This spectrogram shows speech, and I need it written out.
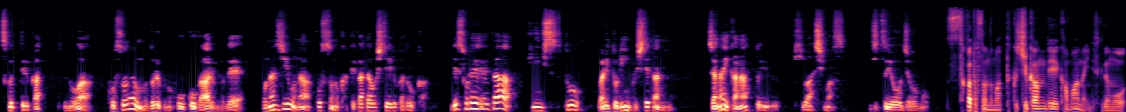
作ってるかっていうのは、コストダウンの努力の方向があるので、同じようなコストのかけ方をしているかどうか。で、それが品質と割とリンクしてたんじゃないかなという気はします。実用上も。坂田さんの全く主観で構わないんですけども、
